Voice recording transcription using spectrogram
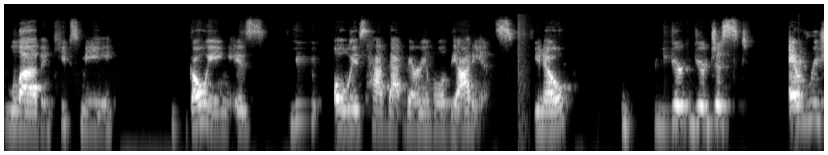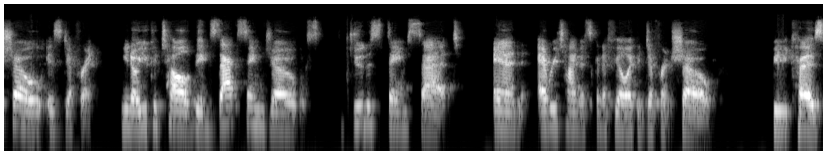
love and keeps me going is you always have that variable of the audience you know? You're you're just every show is different. You know you could tell the exact same jokes do the same set and every time it's going to feel like a different show because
